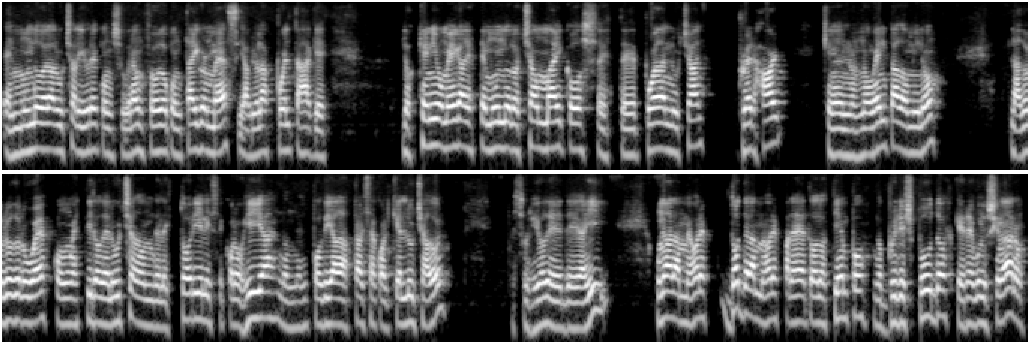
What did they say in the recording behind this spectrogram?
el mundo de la lucha libre con su gran feudo con Tiger Mask y abrió las puertas a que los Kenny Omega de este mundo, los Shawn Michaels, este, puedan luchar. Bret Hart, que en los 90 dominó la WWF con un estilo de lucha donde la historia y la psicología, donde él podía adaptarse a cualquier luchador, pues surgió de, ahí. Una de las mejores, dos de las mejores parejas de todos los tiempos, los British Bulldogs, que revolucionaron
